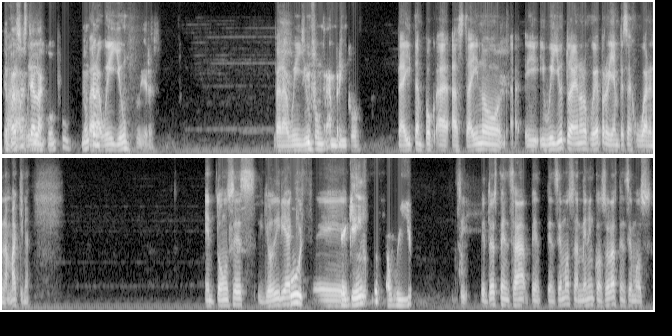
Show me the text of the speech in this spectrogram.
Te pasaste a la compu. ¿Nunca para Wii U. Para Wii U. Sí, fue un gran brinco. Ahí tampoco, hasta ahí no. Y, Wii U todavía no lo jugué, pero ya empecé a jugar en la máquina. Entonces, yo diría que fue. A Wii U. Sí, entonces pensemos también en consolas, pensemos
